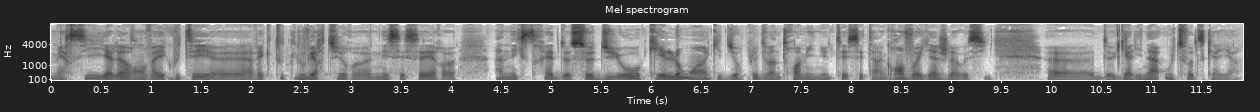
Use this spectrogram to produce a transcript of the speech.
Merci. Alors on va écouter euh, avec toute l'ouverture euh, nécessaire euh, un extrait de ce duo qui est long, hein, qui dure plus de 23 minutes et c'est un grand voyage là aussi de Galina Utsvolskaya.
